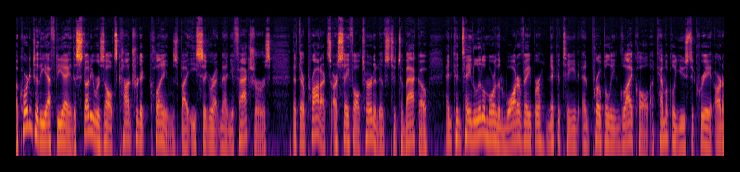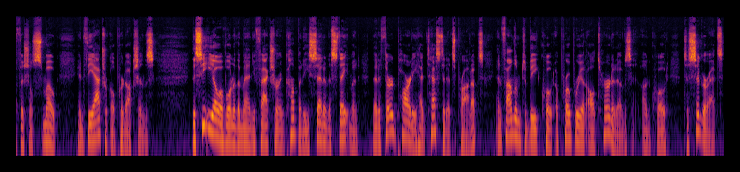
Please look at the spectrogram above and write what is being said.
According to the FDA, the study results contradict claims by e cigarette manufacturers that their products are safe alternatives to tobacco and contain little more than water vapor, nicotine, and propylene glycol, a chemical used to create artificial smoke in theatrical productions. The CEO of one of the manufacturing companies said in a statement that a third party had tested its products and found them to be, quote, appropriate alternatives, unquote, to cigarettes,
